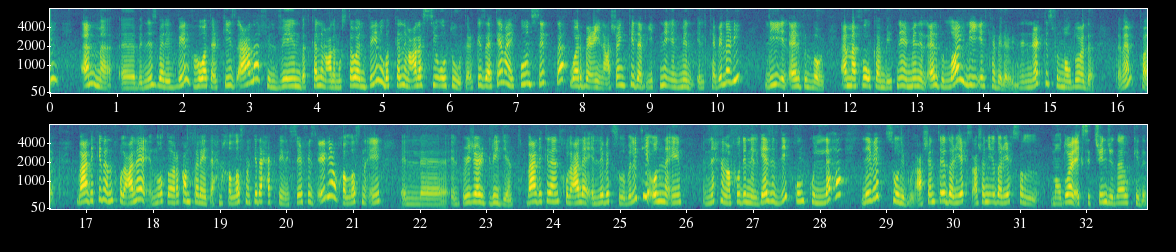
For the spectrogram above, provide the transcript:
أما آه بالنسبة للـ vein فهو تركيز أعلى في الـ vein. بتكلم على مستوى الـ vein وبتكلم على الـ CO2 تركيزها كام؟ هيكون 46 عشان كده بيتنقل من الـ capillary للـ alveoli. أما فوق كان بيتنقل من الـ alveoli للـ capillary. نركز في الموضوع ده. تمام؟ طيب. بعد كده ندخل على النقطة رقم ثلاثة إحنا خلصنا كده حاجتين الـ surface area وخلصنا إيه الـ pressure gradient بعد كده ندخل على الـ lipid solubility قلنا إيه ان إحنا المفروض ان الـ gases دي تكون كلها lipid soluble عشان تقدر يحصل عشان يقدر يحصل موضوع الاكستشينج ده وكده.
